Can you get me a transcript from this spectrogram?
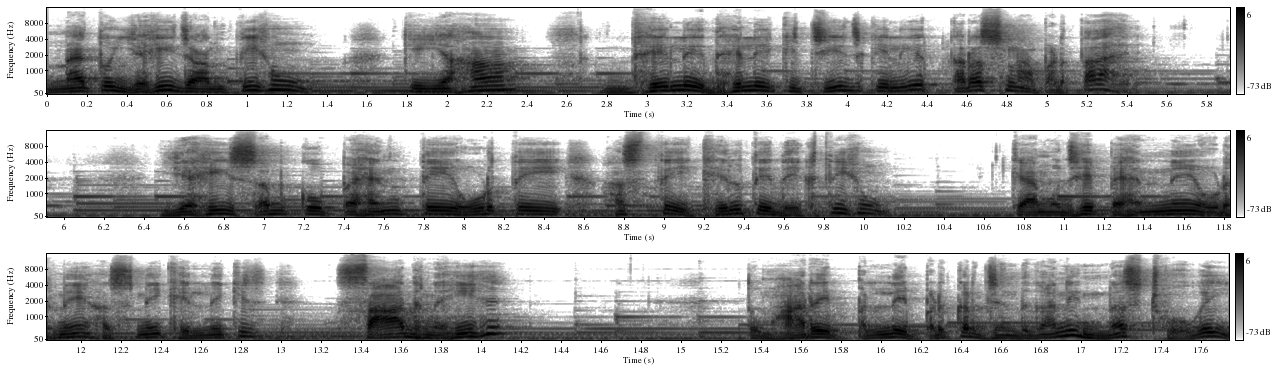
मैं तो यही जानती हूँ कि यहाँ धेले धेले की चीज़ के लिए तरसना पड़ता है। यही सबको पहनते, ओढ़ते, हँसते, खेलते देखती हूँ। क्या मुझे पहनने, ओढ़ने, हंसने, खेलने की साध नहीं है? तुम्हारे पल्ले पड़कर जिंदगानी नष्ट हो गई।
